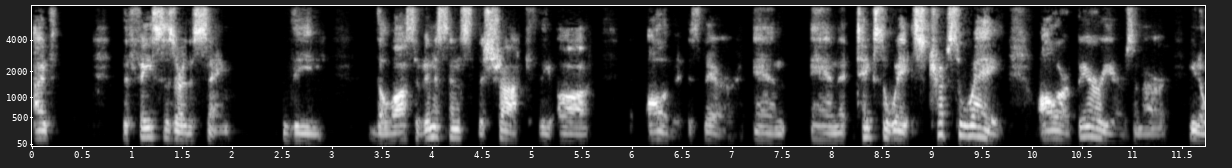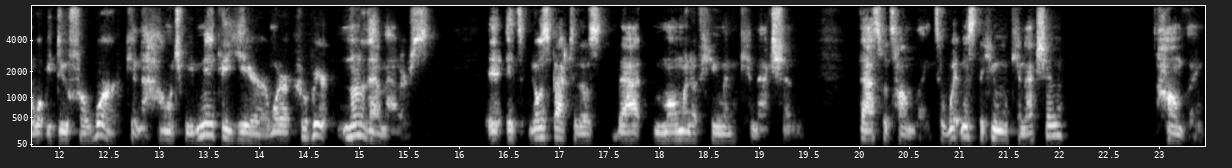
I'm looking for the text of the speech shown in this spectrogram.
I've the faces are the same. The the loss of innocence, the shock, the awe, all of it is there. And and it takes away, it strips away all our barriers and our, you know, what we do for work and how much we make a year and what our career, none of that matters. It, it goes back to those that moment of human connection. That's what's humbling. To witness the human connection, humbling.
